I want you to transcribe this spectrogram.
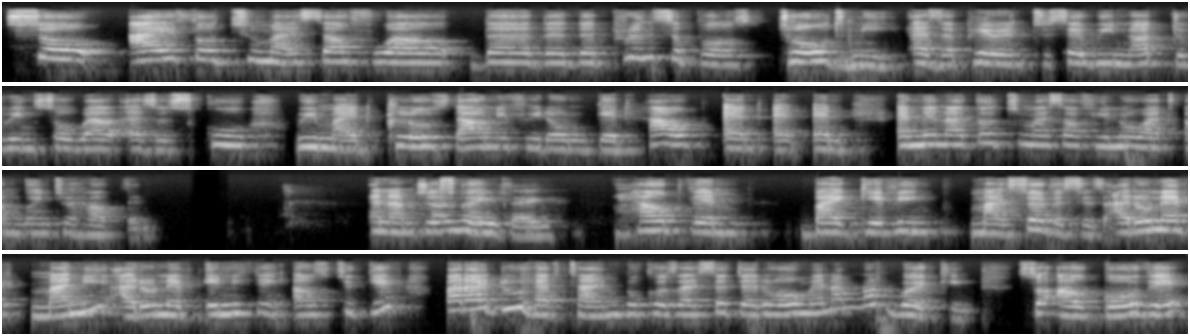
So I thought to myself, well, the, the, the principals told me as a parent to say, we're not doing so well as a school. We might close down if we don't get help. And, and, and, and then I thought to myself, you know what? I'm going to help them. And I'm just Amazing. going to help them by giving my services. I don't have money, I don't have anything else to give, but I do have time because I sit at home and I'm not working. So I'll go there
